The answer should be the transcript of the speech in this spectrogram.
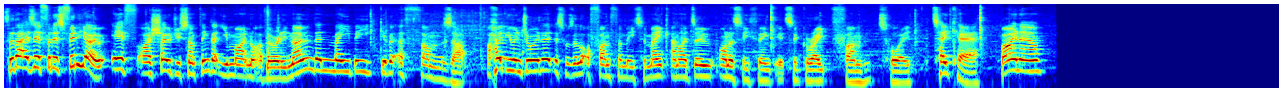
So that is it for this video. If I showed you something that you might not have already known, then maybe give it a thumbs up. I hope you enjoyed it. This was a lot of fun for me to make, and I do honestly think it's a great fun toy. Take care. Bye now.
